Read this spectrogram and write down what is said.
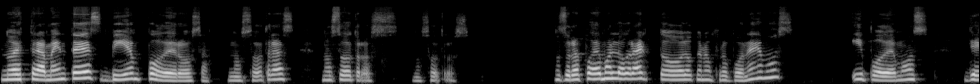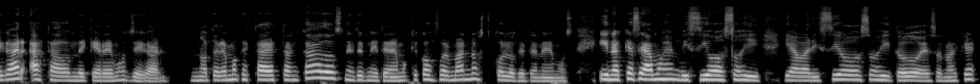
Nuestra mente es bien poderosa. Nosotras, nosotros, nosotros. Nosotros podemos lograr todo lo que nos proponemos y podemos llegar hasta donde queremos llegar. No tenemos que estar estancados ni, tenemos que conformarnos con lo que tenemos. Y no es que seamos ambiciosos y, avariciosos y todo eso, no es que,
